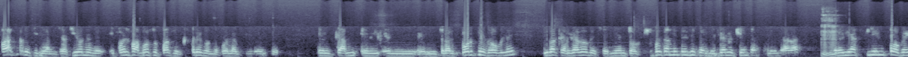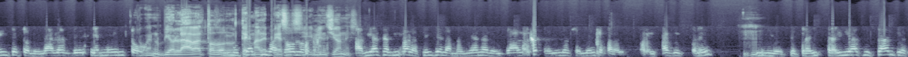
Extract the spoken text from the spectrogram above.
falta de señalización, en el- fue el famoso paso express donde fue el accidente. El, el, el, el transporte doble iba cargado de cemento. Supuestamente dice que permitían 80 toneladas, Ujú. traía 120 toneladas de cemento. Bueno, violaba todo el, tema de pesos solo. y dimensiones. Había salido a las 6 de la mañana del Dallas trayendo cemento para el, para el paso express y este, traí- traía sustancias.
